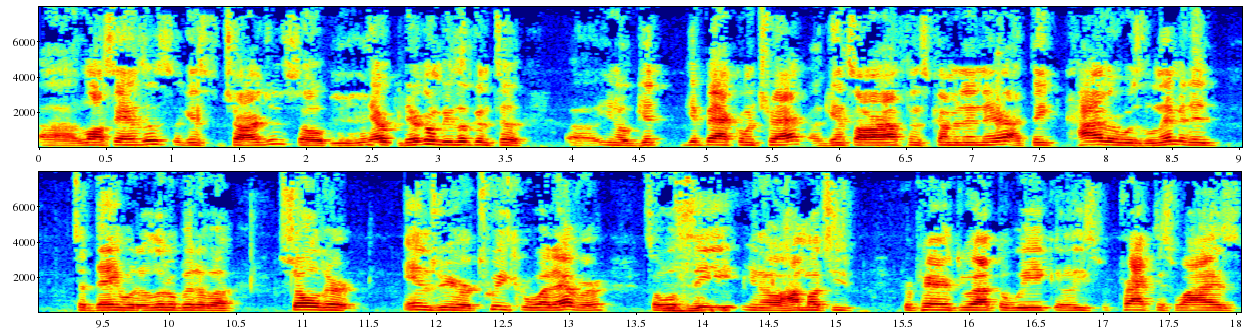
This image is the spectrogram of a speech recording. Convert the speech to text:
uh, Los Angeles against the Chargers. So Mhm. they're they're going to be looking to uh, you know get get back on track against our offense coming in there. I think Kyler was limited today with a little bit of a shoulder injury or tweak or whatever. So we'll Mhm. see you know how much he's preparing throughout the week, at least practice wise.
